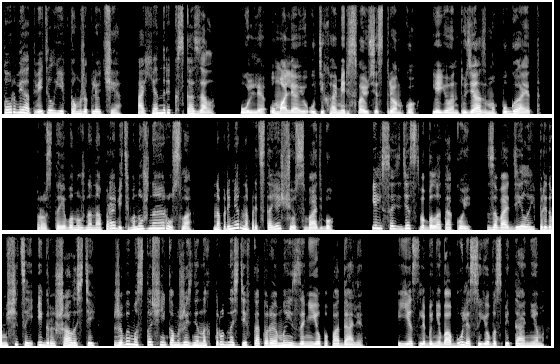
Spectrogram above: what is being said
Торви ответил ей в том же ключе, а Хенрик сказал. «Улле, умоляю, утихомирь свою сестренку. Ее энтузиазм пугает». «Просто его нужно направить в нужное русло, например, на предстоящую свадьбу. Ильса с детства была такой, заводилой, придумщицей игры шалостей, живым источником жизненных трудностей, в которые мы из-за нее попадали. Если бы не бабуля с ее воспитанием —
